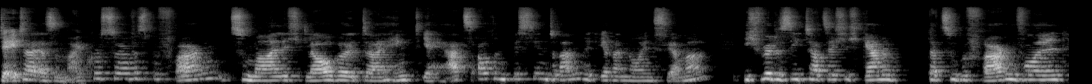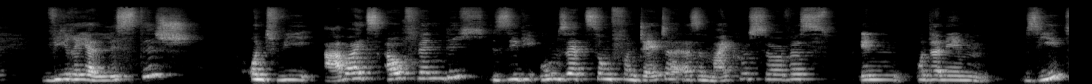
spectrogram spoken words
Data as a Microservice befragen, zumal ich glaube, da hängt ihr Herz auch ein bisschen dran mit ihrer neuen Firma. Ich würde sie tatsächlich gerne dazu befragen wollen, wie realistisch und wie arbeitsaufwendig sie die Umsetzung von Data as a Microservice in Unternehmen sieht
